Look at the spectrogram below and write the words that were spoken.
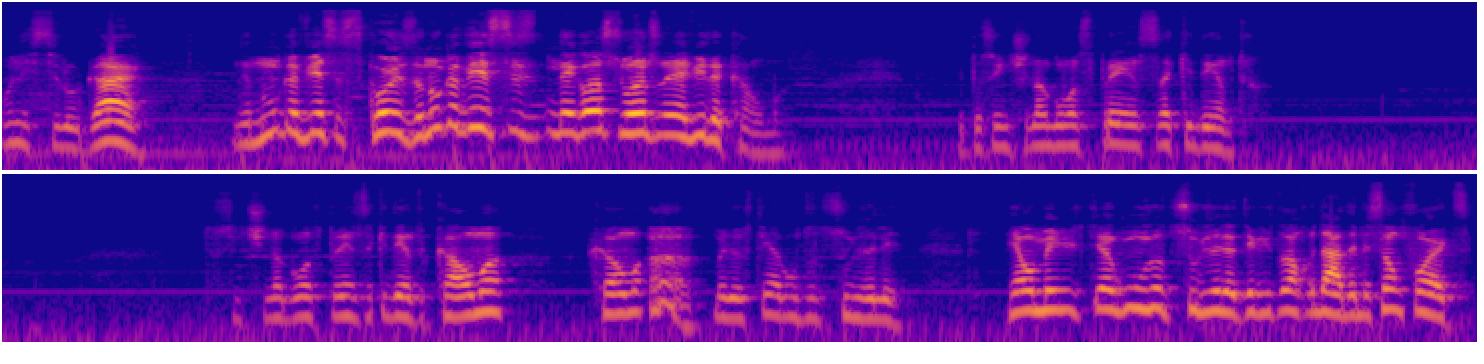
Olha esse lugar. Eu nunca vi essas coisas, eu nunca vi esses negócios antes na minha vida. Calma. Eu tô sentindo algumas presenças aqui dentro. Tô sentindo algumas presenças aqui dentro. Calma. Calma. meu Deus, tem alguns outros sugos ali. Realmente tem alguns outros sugos ali. Eu tenho que tomar cuidado. Eles são fortes.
